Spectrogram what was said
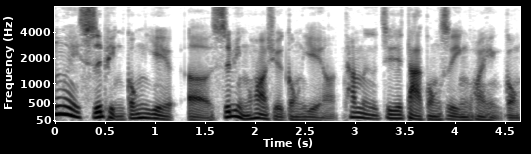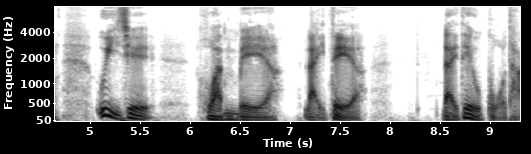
因为食品工业，呃，食品化学工业啊，他们这些大公司、化学工为这环杯啊、来的啊、来的有果糖，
